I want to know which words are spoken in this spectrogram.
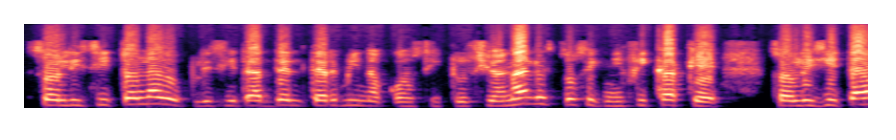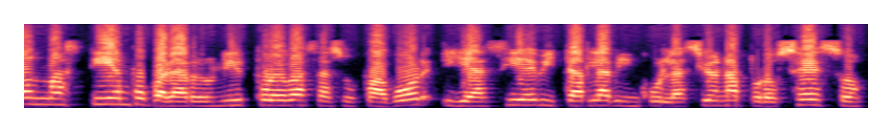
solicitó la duplicidad del término constitucional. Esto significa que solicitaron más tiempo para reunir pruebas a su favor y así evitar la vinculación a proceso.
